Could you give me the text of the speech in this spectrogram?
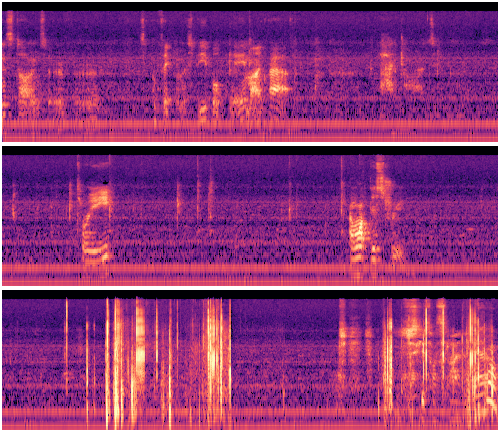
Installing server. Some famous people play Minecraft. Three. I want this tree. Just keeps on sliding down.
